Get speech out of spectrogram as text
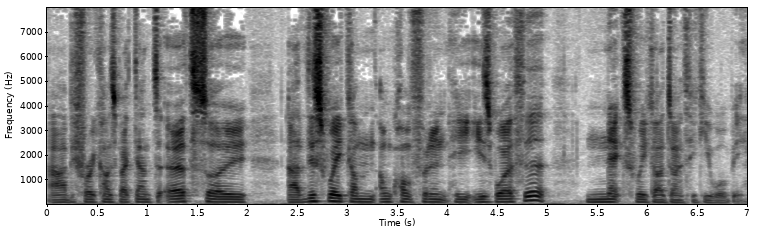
uh, before he comes back down to earth. So uh, this week I'm, I'm confident he is worth it. Next week I don't think he will be.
